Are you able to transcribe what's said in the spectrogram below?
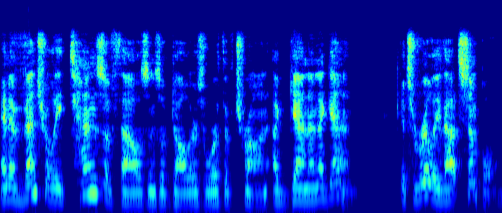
and eventually tens of thousands of dollars worth of Tron again and again. It's really that simple.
